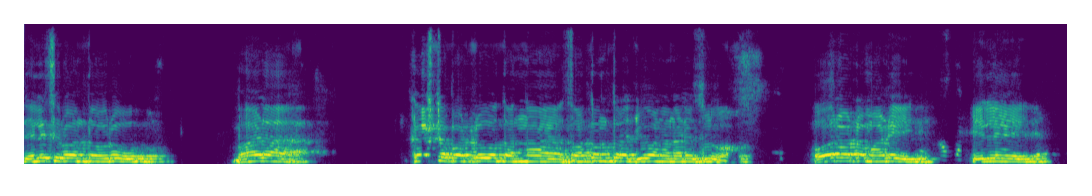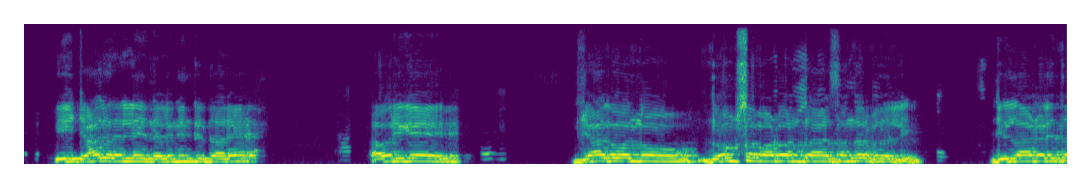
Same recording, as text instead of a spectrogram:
ನೆಲೆಸಿರುವಂತವರು ಬಹಳ ಕಷ್ಟಪಟ್ಟು ತನ್ನ ಸ್ವತಂತ್ರ ಜೀವನ ನಡೆಸಲು ಹೋರಾಟ ಮಾಡಿ ಇಲ್ಲಿ ಈ ಜಾಗದಲ್ಲಿ ನೆಲೆ ನಿಂತಿದ್ದಾರೆ. ಅವರಿಗೆ ಜಾಗವನ್ನು ಧ್ವಂಸ ಮಾಡುವಂತಹ ಸಂದರ್ಭದಲ್ಲಿ ಜಿಲ್ಲಾಡಳಿತ,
